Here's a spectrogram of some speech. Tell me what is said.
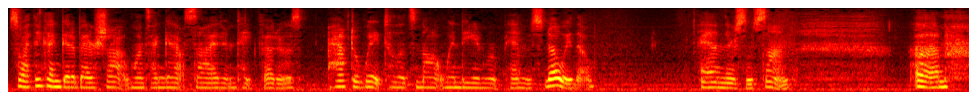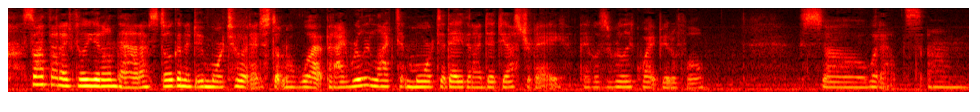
so I think I can get a better shot once I can get outside and take photos. I have to wait till it's not windy and, and snowy though, and there's some sun. Um, so I thought I'd fill you in on that. I'm still going to do more to it. I just don't know what, but I really liked it more today than I did yesterday. It was really quite beautiful. So what else? Um,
